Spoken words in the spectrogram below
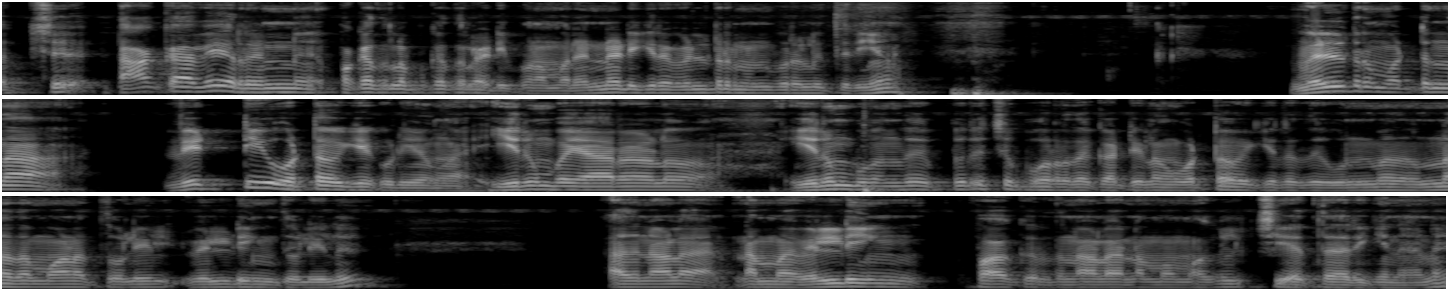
வச்சு டாக்காவே ரென்னு பக்கத்தில் பக்கத்தில் அடிப்போம். நம்ம ரென்னு அடிக்கிற வெல்ட்ரு நண்பர்களுக்கு தெரியும். வெல்ட்ரு மட்டும்தான் வெட்டி ஒட்ட வைக்கக்கூடியவங்க. இரும்பை யாராலும் இரும்பு வந்து பிரித்து போடுறத காட்டிலும் ஒட்ட வைக்கிறது உண்மை உன்னதமான தொழில் வெல்டிங் தொழில். அதனால் நம்ம வெல்டிங் பார்க்குறதுனால நம்ம மகிழ்ச்சியை தயாரிக்க நான்.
